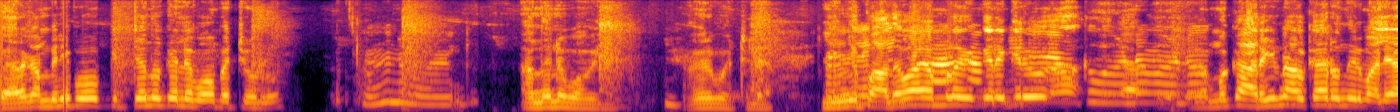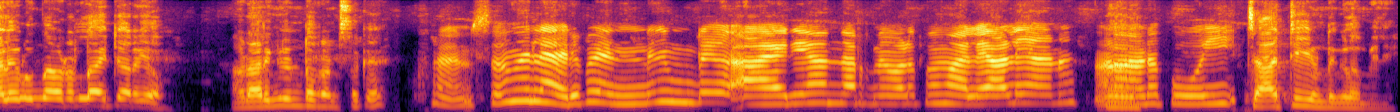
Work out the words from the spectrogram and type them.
വേറെ കമ്പനി പിറ്റേന്നൊക്കെ അല്ലേ പോകാൻ പറ്റുള്ളൂ? അങ്ങനെ പോകില്ല അങ്ങനെ പറ്റില്ല ഇനിയിപ്പോ അഥവാ നമ്മൾ എങ്ങനെയെങ്കിലും നമുക്ക് അറിയുന്ന ആൾക്കാരൊന്നും മലയാളികളൊന്നും അവിടെ ഉള്ളതായിട്ട് അറിയോ? അവിടെ ആരെങ്കിലും ഉണ്ടോ ഫ്രണ്ട്സ് ഒക്കെ? ഫ്രണ്ട്സ് ഒന്നുമില്ല ഒരു പെണ്ണുണ്ട് ആര്യ എന്ന് പറഞ്ഞ അവളിപ്പോ മലയാളിയാണ്. അവിടെ പോയി. ചാറ്റ് ചെയ്യുന്നുണ്ട്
